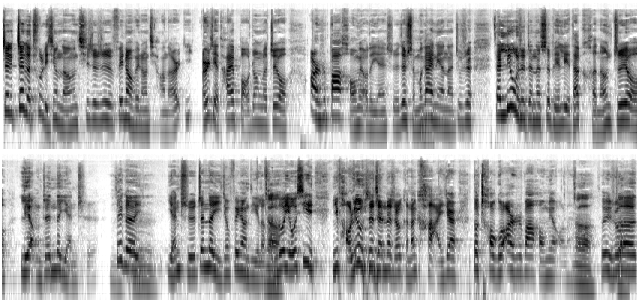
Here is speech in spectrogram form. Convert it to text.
这个这个处理性能其实是非常非常强的，而而且它还保证了只有二十八毫秒的延时。这什么概念呢？就是在六十帧的视频里，它可能只有两帧的延迟。这个嗯延迟真的已经非常低了，啊很多游戏你跑六十帧的时候，可能卡一下都超过二十八毫秒了。啊，所以说，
